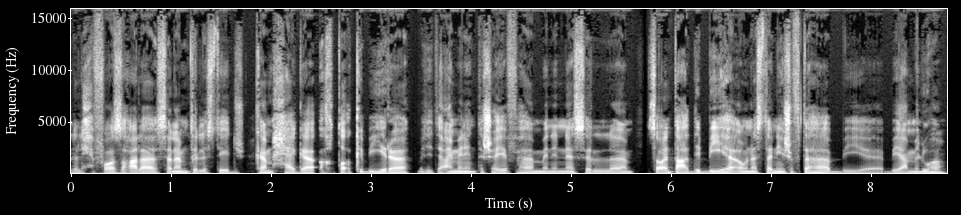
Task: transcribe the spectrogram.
للحفاظ على سلامة ال stage؟ كام حاجة أخطاء كبيرة بتتعمل أنت شايفها من الناس اللي سواء أنت عديت بيها أو ناس تانية شفتها بي... بيعملوها؟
